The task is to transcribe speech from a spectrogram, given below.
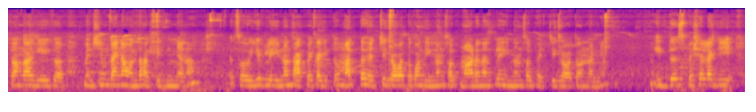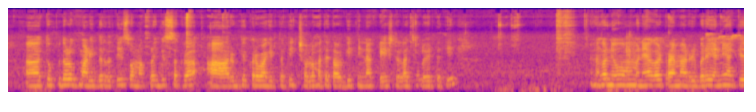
ಸೊ ಹಂಗಾಗಿ ಈಗ ಮೆಣಸಿನ್ಕಾಯಿನ ಒಂದು ಹಾಕಿದ್ದೀನಿ ನಾನು. ಸೊ ಇರಲಿ, ಇನ್ನೊಂದು ಹಾಕಬೇಕಾಗಿತ್ತು. ಮತ್ತು ಹೆಚ್ಚಿಗೆ ರವೆ ತೊಗೊಂಡು ಇನ್ನೊಂದು ಸ್ವಲ್ಪ ಮಾಡೋಣ ಅಂತಲೇ ಇನ್ನೊಂದು ಸ್ವಲ್ಪ ಹೆಚ್ಚಿಗೆ ರವೆ ತೊಗೊಂಡು ನಾನು ಇದು ಸ್ಪೆಷಲಾಗಿ ತುಪ್ಪದೊಳಗೆ ಮಾಡಿದ್ದಿರ್ತೈತಿ. ಸೊ ಮಕ್ಕಳಿಗೆ ಸಕ್ರ ಆರೋಗ್ಯಕರವಾಗಿರ್ತೈತಿ. ಚಲೋ ಹತ್ತೈತೆ ಅವ್ರಿಗೆ ತಿನ್ನೋಕೆ ಟೇಸ್ಟ್ ಎಲ್ಲ ಚಲೋ ಇರ್ತೈತಿ. ಹಂಗೆ ನೀವು ಮನ್ಯಾಗ ಟ್ರೈ ಮಾಡಿರಿ. ಬರೀ ಎಣ್ಣೆ ಹಾಕಿ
